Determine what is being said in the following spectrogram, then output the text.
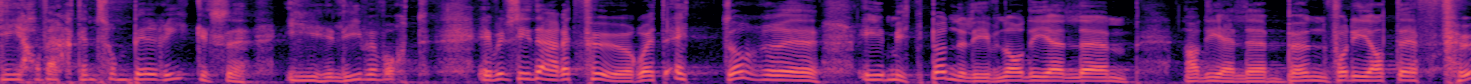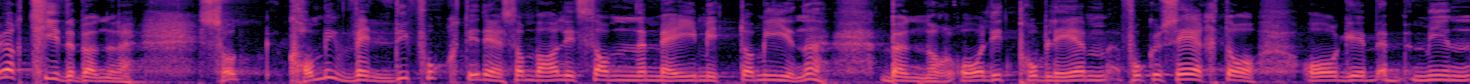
det har vært en sånn berikelse i livet vårt. Jeg vil si Det er et før og et etter uh, i mitt bønneliv når det gjelder, når det gjelder bønn. fordi at uh, før tidebønnene så kom jeg veldig fort i det som var litt sånn meg, mitt og mine bønner. Og litt problemfokusert. Og, og min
